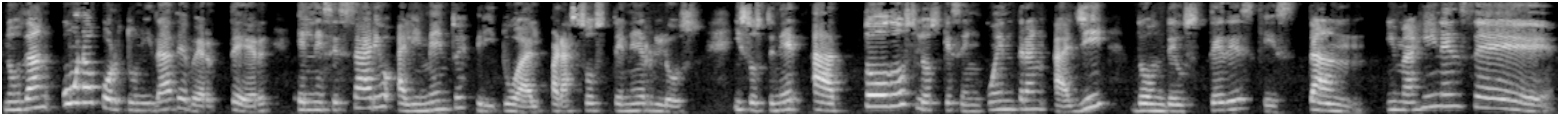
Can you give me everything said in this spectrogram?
nos dan una oportunidad de verter el necesario alimento espiritual para sostenerlos y sostener a todos los que se encuentran allí donde ustedes están. Imagínense,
